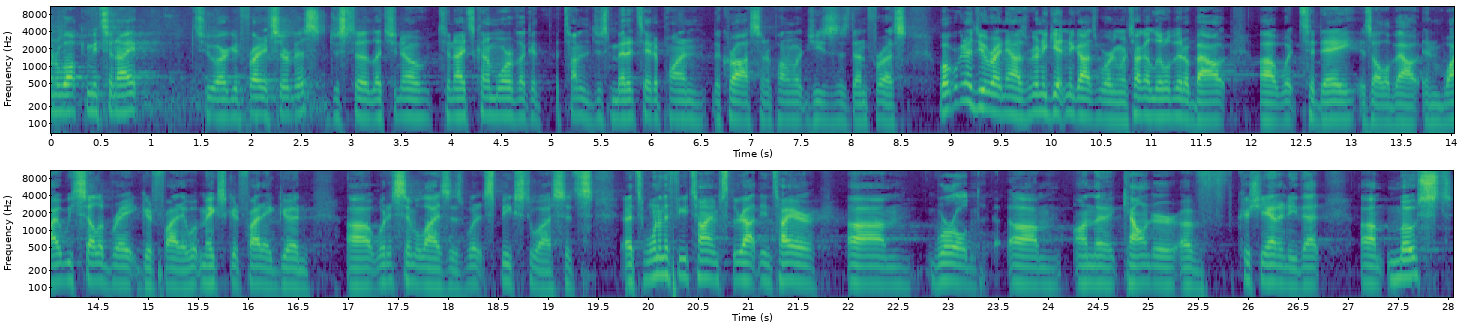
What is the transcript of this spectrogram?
I want to welcome you tonight to our Good Friday service. Just to let you know, tonight's kind of more of like a, a time to just meditate upon the cross and upon what Jesus has done for us. What we're going to do right now is we're going to get into God's Word and we're going to talk a little bit about uh, what today is all about and why we celebrate Good Friday, what makes Good Friday good, uh, what it symbolizes, what it speaks to us. It's, it's one of the few times throughout the entire um, world um, on the calendar of Christianity that um, most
